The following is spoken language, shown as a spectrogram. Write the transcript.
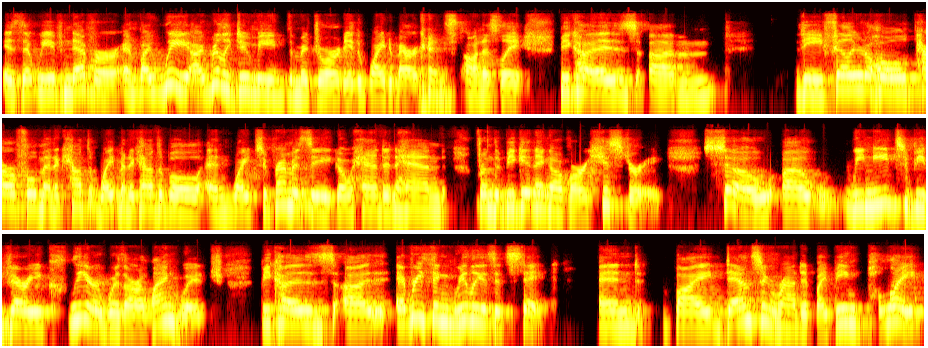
is that we've never, and by we, I really do mean the majority, the white Americans, honestly, because um, the failure to hold powerful men account white men accountable and white supremacy go hand in hand from the beginning of our history so uh, we need to be very clear with our language because uh, everything really is at stake and by dancing around it, by being polite,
